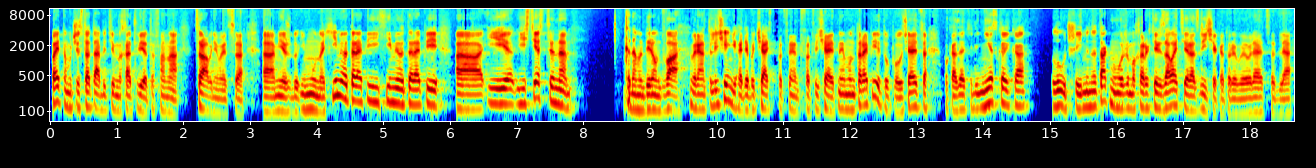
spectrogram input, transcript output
поэтому частота объективных ответов, она сравнивается а, между иммунохимиотерапией и химиотерапией, а, и, естественно, когда мы берем два варианта лечения, хотя бы часть пациентов отвечает на иммунотерапию, то получается показатели несколько лучше. Именно так мы можем охарактеризовать те различия, которые выявляются для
